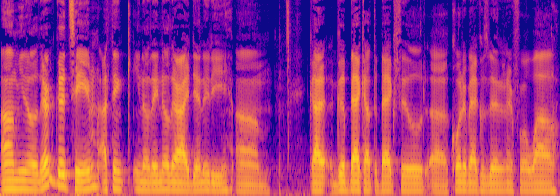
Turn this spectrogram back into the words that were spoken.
Um, you know, they're a good team. I think you know they know their identity. Um, got a good back out the backfield, uh, quarterback who's been in there for a while.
